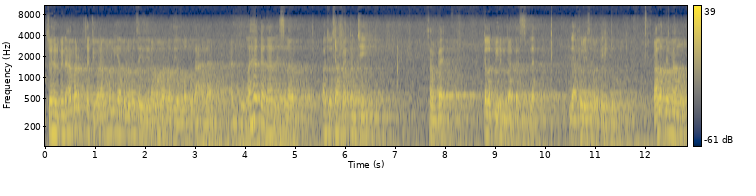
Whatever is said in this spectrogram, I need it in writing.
Suhail bin Amr jadi orang mulia menurut Sayyidina Umar radhiyallahu taala anhu. Wa Islam ojo sampai benci sampai kelebihan batas lah nggak boleh seperti itu kalau memang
